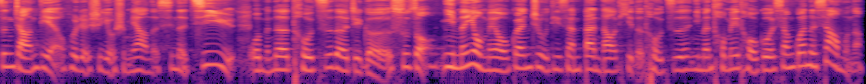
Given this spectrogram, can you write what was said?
增长点，或者是有什么样的新的机遇？我们的投资的这个苏总，你们有没有关注第三半导体的投资？你们投没投过相关的项目呢？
